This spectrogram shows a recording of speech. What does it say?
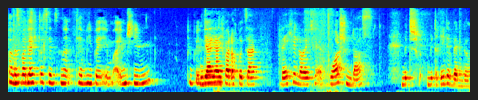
Wollen Das wir vielleicht das jetzt mit der Bibel eben einschieben? Bibel ja, ja, ich wollte auch kurz sagen, welche Leute erforschen das mit, mit Redewendung?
